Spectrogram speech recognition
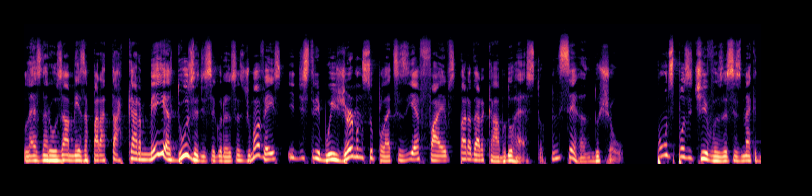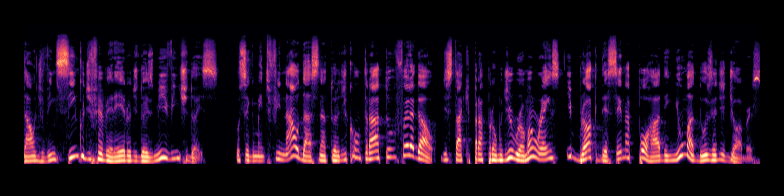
Lesnar usa a mesa para atacar meia dúzia de seguranças de uma vez e distribui German suplexes e F5s para dar cabo do resto, encerrando o show. Pontos positivos desse SmackDown de 25 de fevereiro de 2022. O segmento final da assinatura de contrato foi legal, destaque para a promo de Roman Reigns e Brock descendo a porrada em uma dúzia de jobbers.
